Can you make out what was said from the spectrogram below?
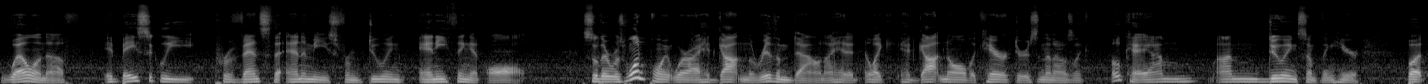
well enough, it basically prevents the enemies from doing anything at all. So there was one point where I had gotten the rhythm down. I had like had gotten all the characters and then I was like, "Okay, I'm I'm doing something here." But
